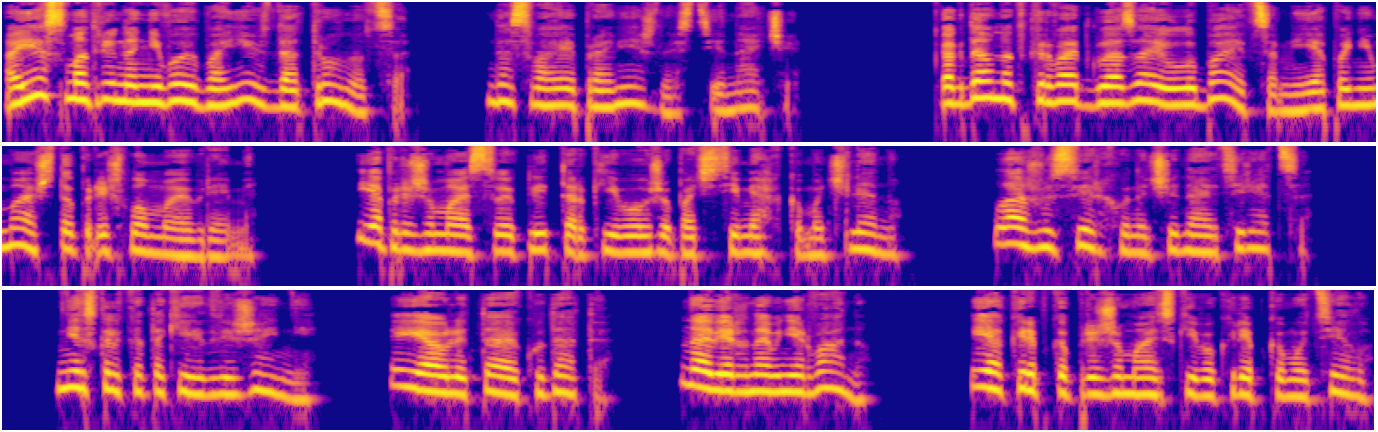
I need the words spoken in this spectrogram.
А я смотрю на него и боюсь дотронуться до своей промежности иначе. Когда он открывает глаза и улыбается мне, я понимаю, что пришло мое время. Я прижимаю свой клитор к его уже почти мягкому члену, ложусь сверху начинаю тереться. Несколько таких движений, и я улетаю куда-то, наверное, в нирвану. Я крепко прижимаюсь к его крепкому телу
